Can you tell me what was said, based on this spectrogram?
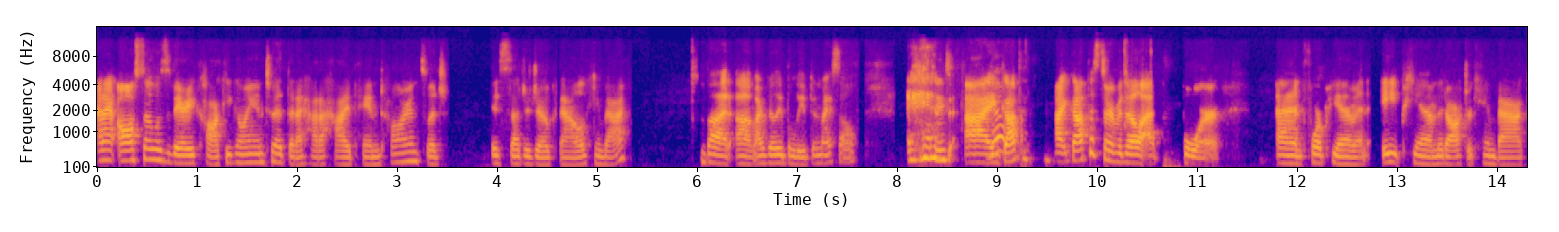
And I also was very cocky going into it that I had a high pain tolerance, which is such a joke now looking back. But um, I really believed in myself. And I yeah. got I got the Cervidil at four and 4 p.m. and 8 p.m. the doctor came back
